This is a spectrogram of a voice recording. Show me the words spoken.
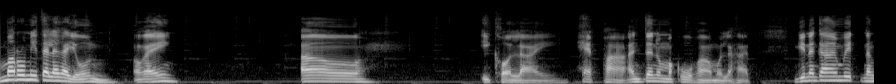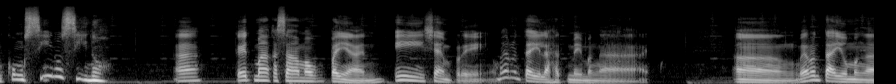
Marumi talaga yun. Okay? Uh, E. coli, HEPA, andan ang makuha mo lahat. Ginagamit ng kung sino-sino. Ah, kahit mga kasama pa yan, eh, syempre, meron tayo lahat may mga, um, meron tayong mga,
